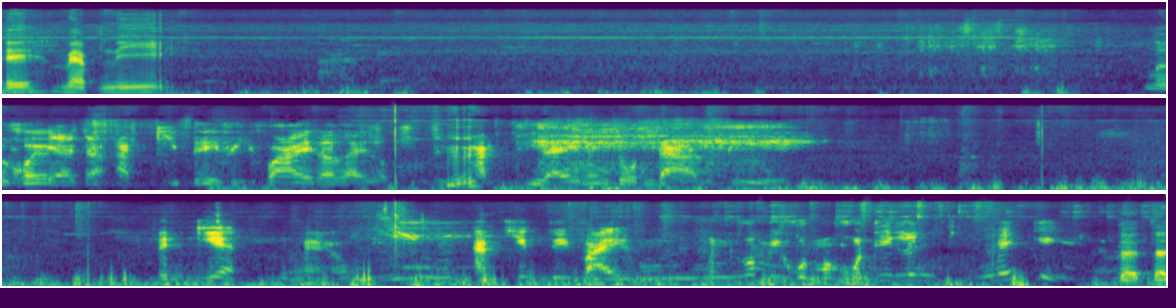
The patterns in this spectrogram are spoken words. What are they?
เอ๊ะแบบนี้ ไมันค่อยอยากจะอัดคลิปให้ฟรีไฟล์เท่าไหร่หรอกอัดทีไรแม่งโดนด่าทุกทีเป็นเกียรติ แหมอัดคลิปฟรีไฟล์มันก็มีคนบางคนที่เล่นไม่เก่งนะแต่แต่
